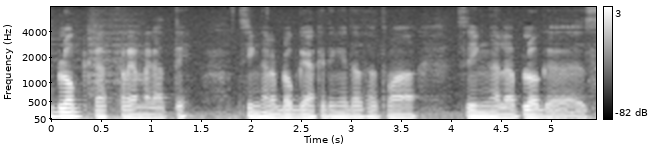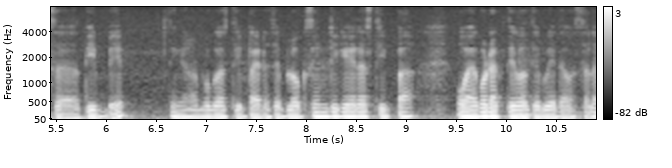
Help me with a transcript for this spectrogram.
බ්ලොග් එකක් කරන්න ගත්තේ. සිංහල බ්ලොග්ගයක් ඉතින් එදවසත්මා සිංහල බ්ලොගස් තිබ්බේ. සිංහල බ්ලොගස් තිබ්බයිටස බ්ලොග් සින්ටිකේටස් තිබ්බා. ඔය ගොඩක් තේවල් තිබේ දවසල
